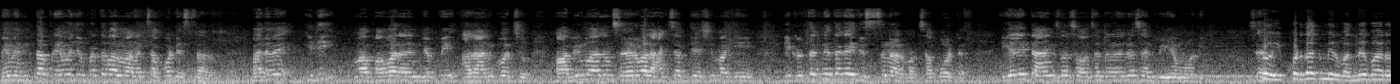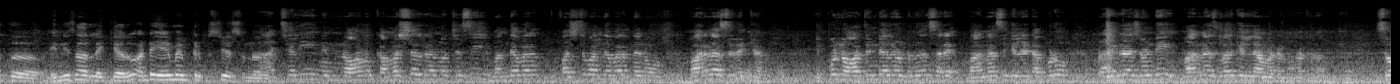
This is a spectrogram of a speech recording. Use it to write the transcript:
మేము ఎంత ప్రేమ చూపెడితే వాళ్ళు మనకు సపోర్ట్ ఇస్తారు. పదవే ఇది మా పవర్ అని చెప్పి అలా అనుకోవచ్చు. మా అభిమానం సార్ వాళ్ళు యాక్సెప్ట్ చేసి మాకు ఈ- కృతజ్ఞతగా ఇది ఇస్తున్నారు మాకు support really thanks for south central railways and PM Modi so ఇప్పటిదాకా మీరు వందే భారత్ ఎన్నిసార్లు ఎక్కారు? అంటే ఏమేమి ట్రిప్స్ చేస్తున్నారు? యాక్చువల్లీ నేను నార్మల్ కమర్షియల్ రన్ వచ్చేసి వందే భారత్ ఫస్ట్ వందే భారత్ నేను వారణాసి ఎక్కాను. ఇప్పుడు నార్త్ ఇండియాలో ఉంటుంది కదా సరే వారణాసికి వెళ్ళేటప్పుడు ప్రయాగ్రాజ్ నుండి వారణాసి వరకు వెళ్ళామట అక్కడ సో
